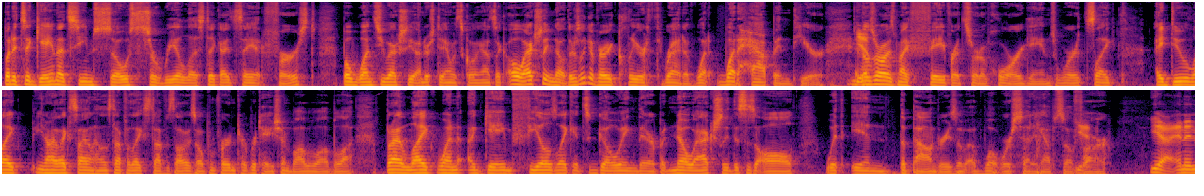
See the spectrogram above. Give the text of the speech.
but it's a game that seems so surrealistic. I'd say at first, but once you actually understand what's going on, it's like, oh, actually, no. There's like a very clear thread of what what happened here, and Yeah. those are always my favorite sort of horror games, where it's like. I do like, you know, I like Silent Hill stuff. I like stuff is always open for interpretation, blah, blah, blah, blah. But I like when a game feels like it's going there, but no, actually, this is all within the boundaries of, of what we're setting up so Yeah. far. Yeah, and it,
